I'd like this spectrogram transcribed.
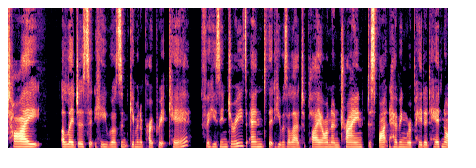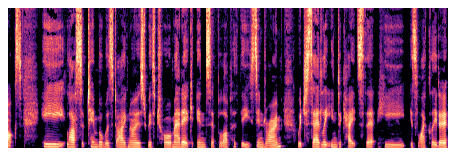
Ty alleges that he wasn't given appropriate care for his injuries and that he was allowed to play on and train despite having repeated head knocks. He last September was diagnosed with traumatic encephalopathy syndrome, which sadly indicates that he is likely to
